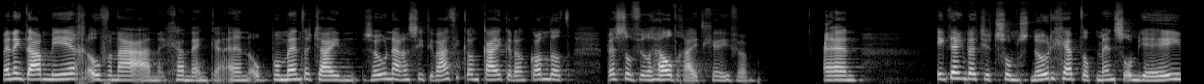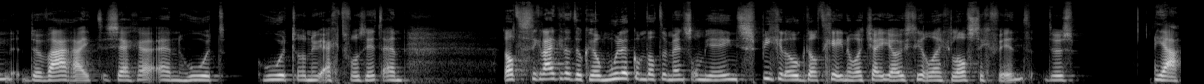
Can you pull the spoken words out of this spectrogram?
ben ik daar meer over na aan gaan denken. En op het moment dat jij zo naar een situatie kan kijken, dan kan dat best wel veel helderheid geven. En ik denk dat je het soms nodig hebt dat mensen om je heen de waarheid zeggen en hoe het, hoe het er nu echt voor zit. En dat is tegelijkertijd ook heel moeilijk, omdat de mensen om je heen spiegelen ook datgene wat jij juist heel erg lastig vindt. Dus ja,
